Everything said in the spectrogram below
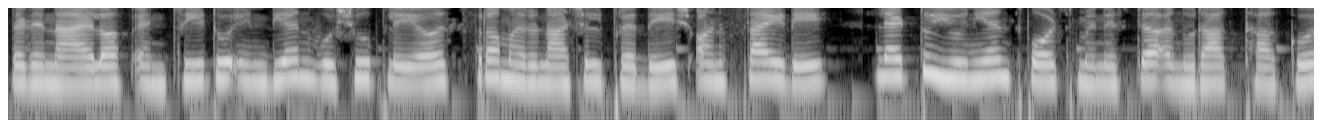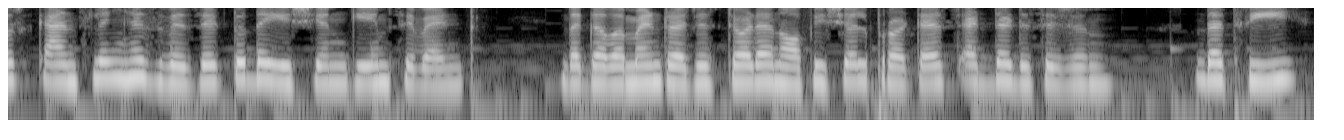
The denial of entry to Indian wushu players from Arunachal Pradesh on Friday led to Union Sports Minister Anurag Thakur cancelling his visit to the Asian Games event. The government registered an official protest at the decision. The three,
